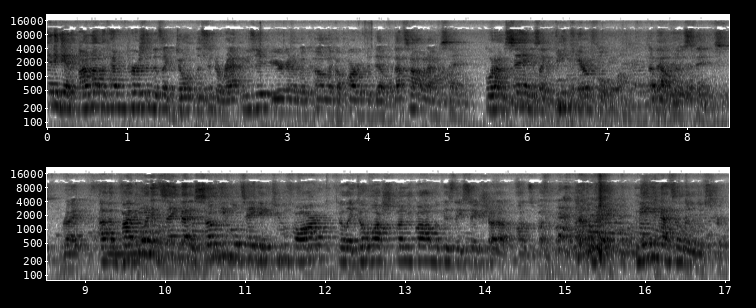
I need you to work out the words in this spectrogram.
and again, I'm not the type of person that's like, don't listen to rap music, or you're going to become like a part of the devil. That's not what I'm saying. But What I'm saying is like, be careful about those things, right? Uh, my point in saying that is some people take it too far. They're like, don't watch SpongeBob because they say shut up on SpongeBob. okay, maybe that's a little extreme,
